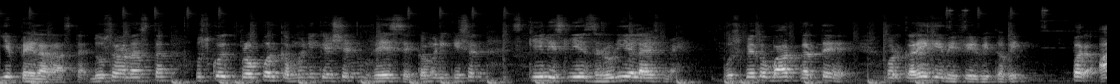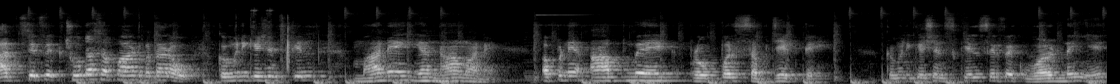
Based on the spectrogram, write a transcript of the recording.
ये पहला रास्ता है। दूसरा रास्ता, उसको एक प्रॉपर कम्युनिकेशन वे से कम्युनिकेशन स्किल इसलिए ज़रूरी है लाइफ में। उस पर तो बात करते हैं और करेंगे भी फिर भी कभी। पर आज सिर्फ़ एक छोटा सा पार्ट बता रहा हूँ। कम्युनिकेशन स्किल माने या ना माने, अपने आप में एक प्रॉपर सब्जेक्ट है। कम्युनिकेशन स्किल सिर्फ़ एक वर्ड नहीं है,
